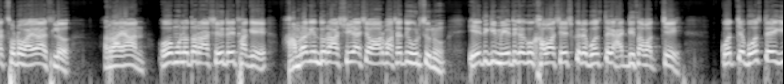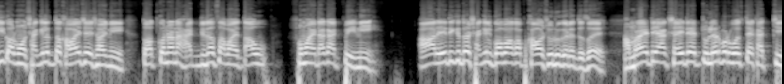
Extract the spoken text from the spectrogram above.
এক ছোট ভাইও আসলো, রায়হান। ও মূলত রাজশাহীতেই থাকে। আমরা কিন্তু রাজশাহী এসে ওর বাসাতে উঠছুনু। এইদিকে মেয়েদি কাকু খাওয়া শেষ করে বসে থেকে হাড্ডি চাবাচ্ছে করছে বসতে কি কর্ম শাকিলের তো খাওয়াই শেষ হয়নি। তৎক্ষণে না হাড্ডিটা চাবায় তাও সময়টা কাটপিনি আর এদিকে তো শাকিল গবা গপ খাওয়া শুরু করে দিছে। আমরা এটি এক সাইডে টুলের পর বসতে খাচ্ছি।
